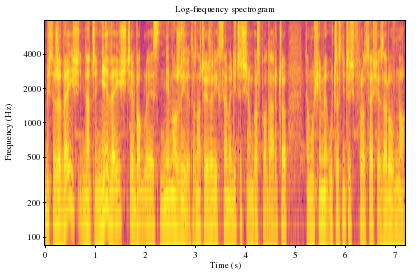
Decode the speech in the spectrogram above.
myślę, że wejść, znaczy nie wejście w ogóle jest niemożliwe. To znaczy, jeżeli chcemy liczyć się gospodarczo, to musimy uczestniczyć w procesie zarówno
